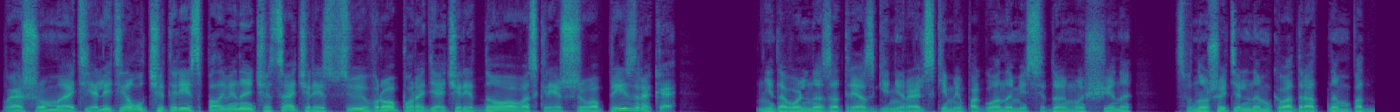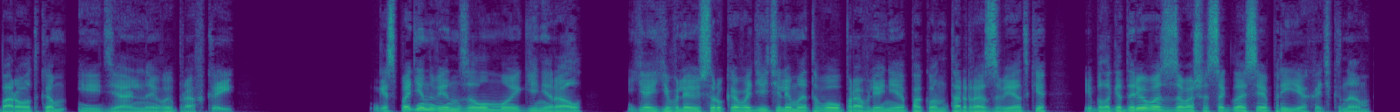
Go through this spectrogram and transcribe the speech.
«Вашу мать, я летел четыре с половиной часа через всю Европу ради очередного воскресшего призрака?» Недовольно затряс генеральскими погонами седой мужчина с внушительным квадратным подбородком и идеальной выправкой. «Господин Винзел, мой генерал, я являюсь руководителем этого управления по контрразведке и благодарю вас за ваше согласие приехать к нам.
